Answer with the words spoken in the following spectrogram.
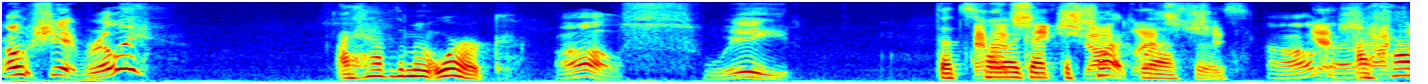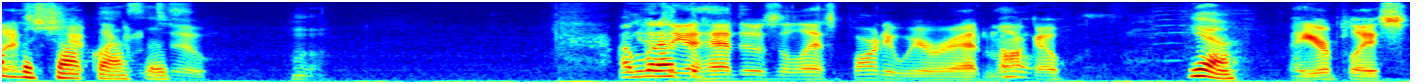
Oh shit! Really? I have them at work. Oh sweet. That's And how I've I got the shot shot glasses. glasses. Oh, okay. Yeah, I shot have the shot shaped like 'em, glasses. too. Hmm. I'm I gonna think have I to. had those at the last party we were at, oh. Mako, Yeah. at your place.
